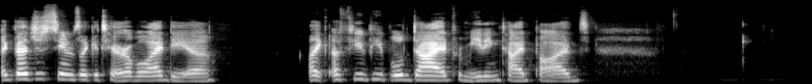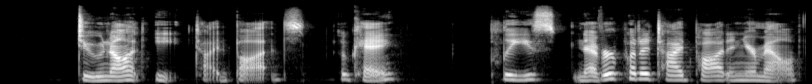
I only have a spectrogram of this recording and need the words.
like that just seems like a terrible idea. Like a few people died from eating Tide Pods. Do not eat Tide Pods, okay? Please never put a Tide Pod in your mouth.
